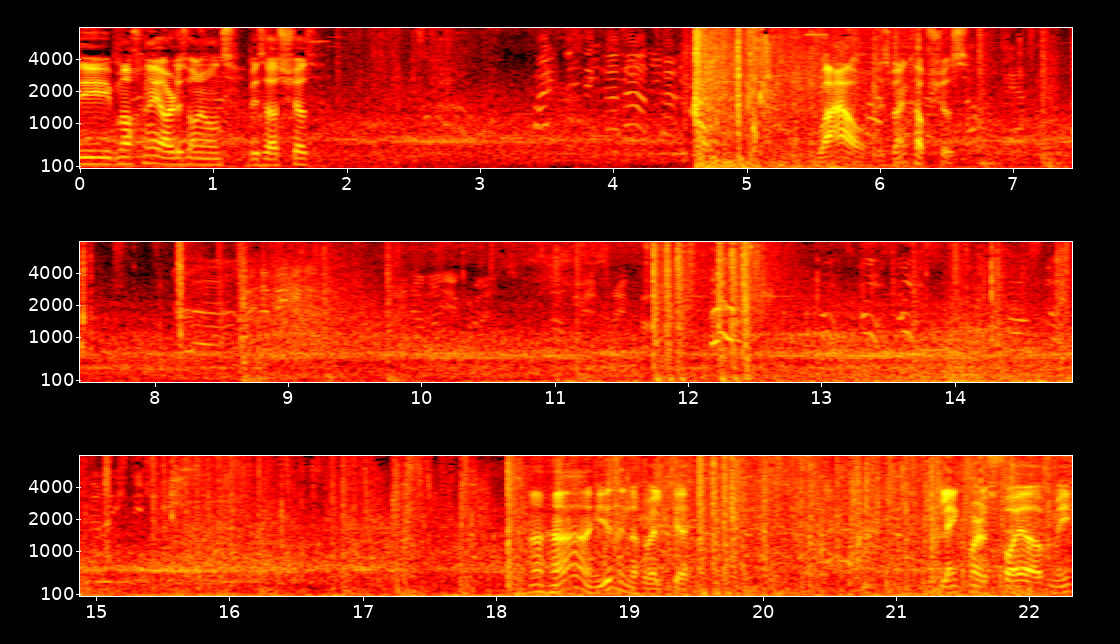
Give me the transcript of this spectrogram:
Die machen eh alles ohne uns, wie es ausschaut. Wow, das war ein Kopfschuss. Aha, hier sind noch welche. Ich lenk mal das Feuer auf mich.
